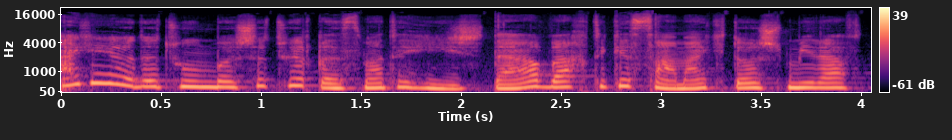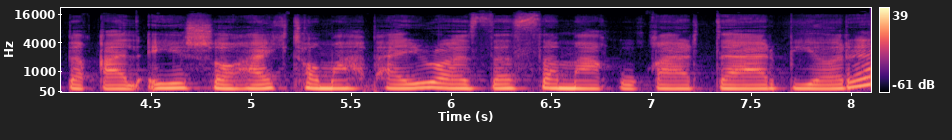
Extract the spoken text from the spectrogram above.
اگه یادتون باشه توی قسمت 18 وقتی که سمک داشت می‌رفت به قلعه شاهک تا محپری رو از دست مقوقر در بیاره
